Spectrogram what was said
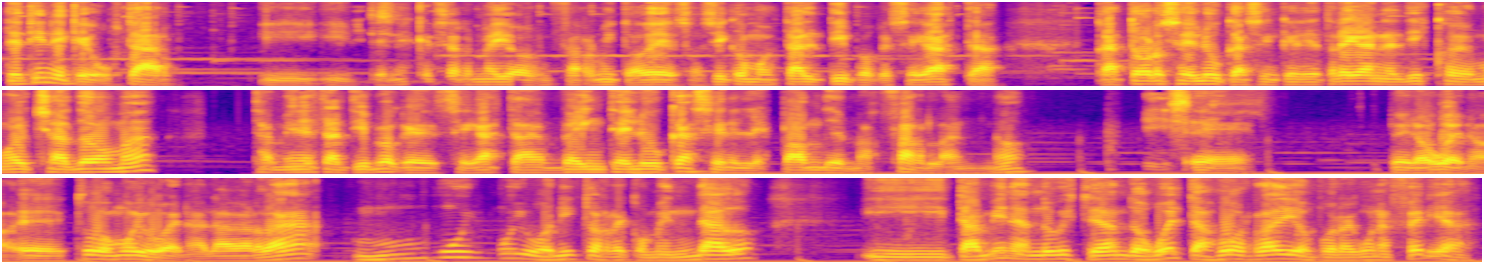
te tiene que gustar. Y, y tenés que ser medio enfermito de eso. Así como está el tipo que se gasta 14 lucas en que le traigan el disco de Molcha Doma. También está el tipo que se gasta 20 lucas en el Spawn de McFarlane, ¿no? Y sí. Eh, pero bueno, eh, estuvo muy buena, la verdad. Muy, muy bonito, recomendado. Y también anduviste dando vueltas vos, radio, por alguna feria.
